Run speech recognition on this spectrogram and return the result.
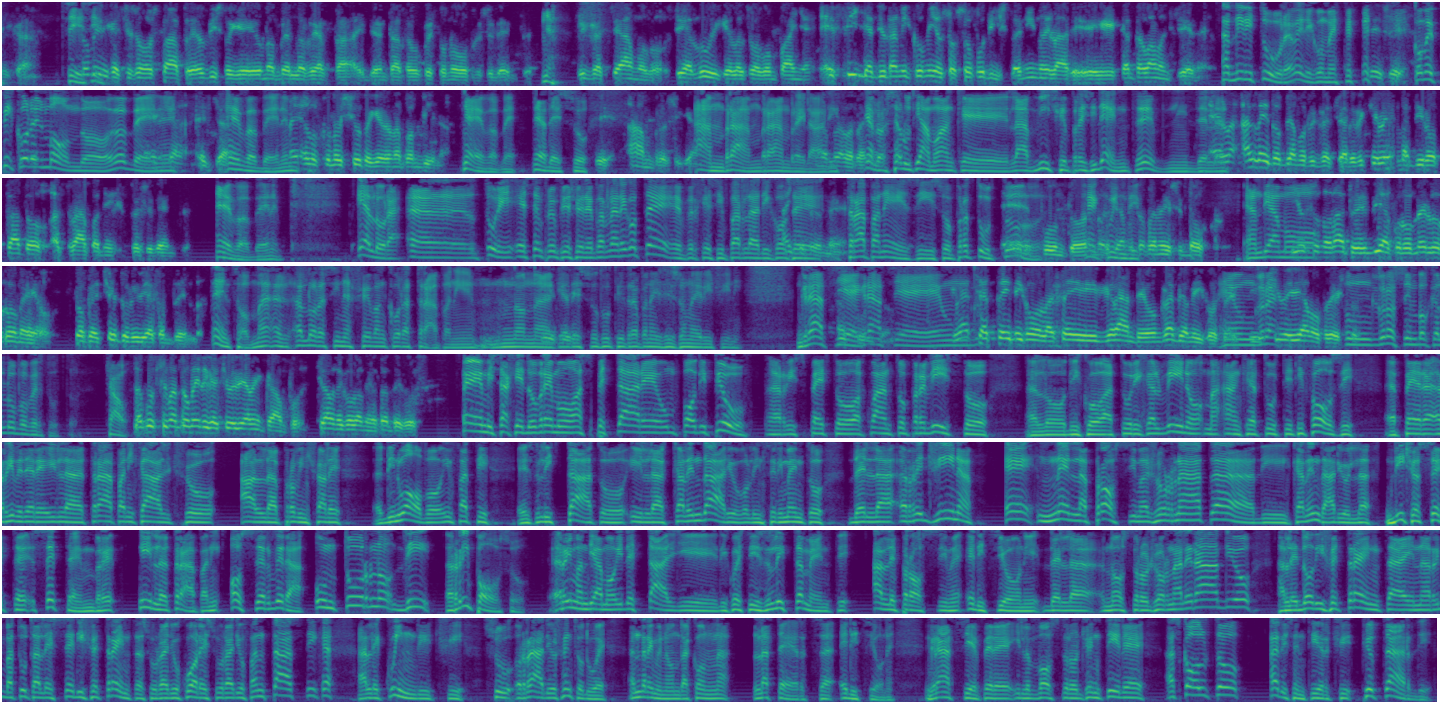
Sì, Domenica sì. ci sono stato e ho visto che è una bella realtà, è diventata con questo nuovo presidente. Eh. Ringraziamolo, sia lui che la sua compagna. È figlia di un amico mio sassofonista, Nino Ilari, e cantavamo insieme. Addirittura, vedi come sì, sì. piccolo il mondo, va bene. Eh già, eh già. Eh, va bene. Io l'ho conosciuto che era una bambina. Eh vabbè, e adesso... Sì, Ambra si chiama. Ambra, Ambra, Ambra Ilari. E allora salutiamo anche la vicepresidente. Del... Eh, a lei dobbiamo ringraziare perché lei l'ha dirottato a Trapani il presidente. E eh, va bene. E allora, eh, Turi, è sempre un piacere parlare con te eh, perché si parla di cose trapanesi soprattutto. Eh, appunto, e quindi trapanesi doc. E andiamo... Io sono nato in via Colonnello Romeo, sopra il centro di via Fandella. E insomma, eh, allora si nasceva ancora a Trapani, non sì, che sì. adesso tutti i trapanesi sono airicini. Grazie, appunto. grazie. Un... Grazie a te Nicola, sei grande, un grande amico. Sei. Un, gra... ci vediamo presto. Un grosso in bocca al lupo per tutto. Ciao. La prossima domenica ci vediamo in campo. Ciao Nicola mio, tante cose. Eh, mi sa che dovremo aspettare un po' di più eh, rispetto a quanto previsto, eh, lo dico a Turi Calvino, ma anche a tutti i tifosi, eh, per rivedere il Trapani Calcio al provinciale eh, di nuovo, infatti è slittato il calendario con l'inserimento della regina e nella prossima giornata di calendario, il 17 settembre, il Trapani osserverà un turno di riposo. Rimandiamo i dettagli di questi slittamenti alle prossime edizioni del nostro giornale radio, alle 12.30 in ribattuta alle 16.30 su Radio Cuore e su Radio Fantastica, alle 15 su Radio 102 andremo in onda con la terza edizione. Grazie per il vostro gentile ascolto, a risentirci più tardi.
